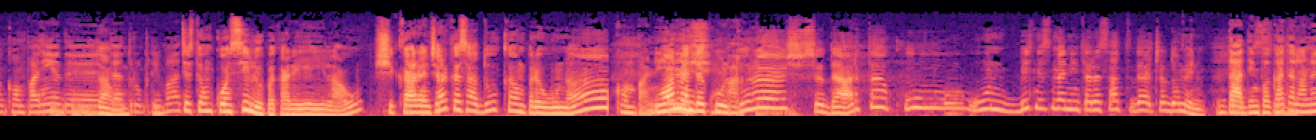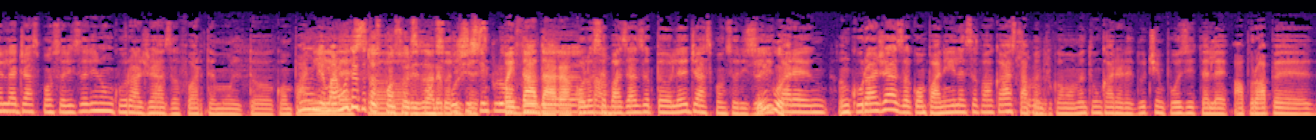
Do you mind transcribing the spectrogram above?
O companie de Da, teatru privat. Este un consiliu pe care ei îl au și care încearcă să aducă împreună Companiile oameni de și cultură și de artă cu un businessman interesat de acel domeniu. Da, din păcate la noi legea sponsorizării nu încurajează foarte mult uh, companiile Nu, e mai mult decât o să sponsorizare, pur și sponsorizeze. simplu Păi un da, fel de- dar acolo da. se bazează pe o lege a sponsorizării Sigur. Care în- încurajează companiile să facă asta, pentru că în momentul în care reduci impozitele aproape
